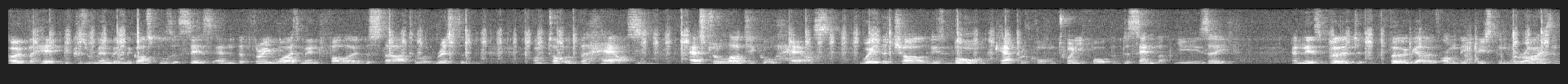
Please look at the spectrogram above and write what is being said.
overhead because remember in the gospels it says and the three wise men followed the star till it rested on top of the house, astrological house, where the child is born, Capricorn, 24th of December, New Year's Eve. And there's Virg- Virgo on the eastern horizon.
